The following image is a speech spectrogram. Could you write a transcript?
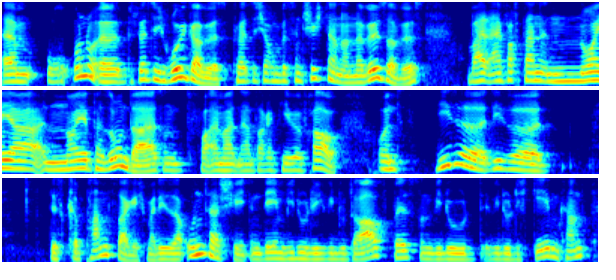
ähm, äh, plötzlich ruhiger wirst, plötzlich auch ein bisschen schüchterner und nervöser wirst, weil einfach dann eine neue, eine neue Person da ist und vor allem halt eine attraktive Frau. Und diese, diese Diskrepanz, sage ich mal, dieser Unterschied in dem, wie du, wie du drauf bist und wie du, wie du dich geben kannst,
